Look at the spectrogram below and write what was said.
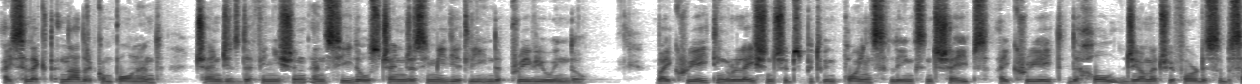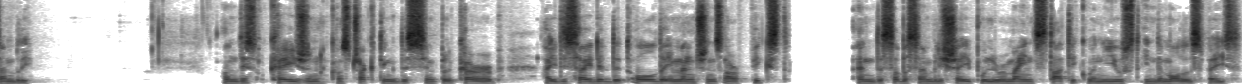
I select another component change its definition and see those changes immediately in the preview window. By creating relationships between points, links and shapes, I create the whole geometry for the subassembly. On this occasion, constructing this simple curve, I decided that all dimensions are fixed and the subassembly shape will remain static when used in the model space.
